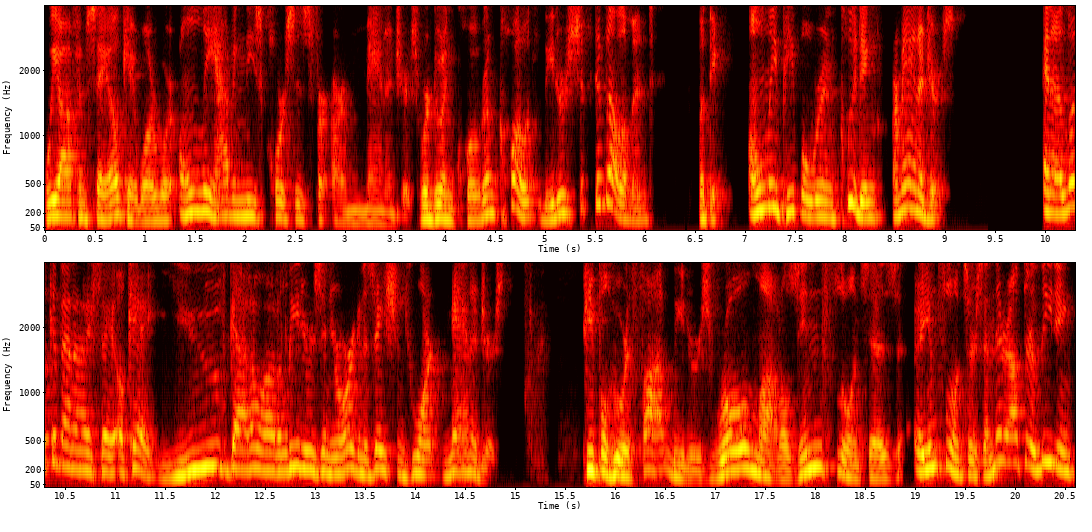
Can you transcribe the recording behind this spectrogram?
we often say, okay, well, we're only having these courses for our managers. We're doing quote unquote leadership development, but the only people we're including are managers. And I look at that and I say, okay, you've got a lot of leaders in your organization who aren't managers, people who are thought leaders, role models, influences, influencers, and they're out there leading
